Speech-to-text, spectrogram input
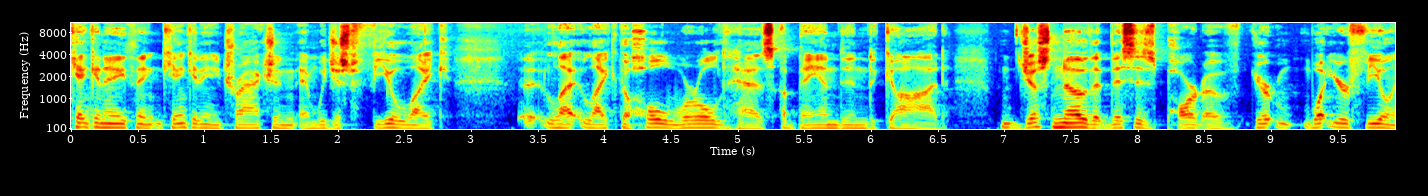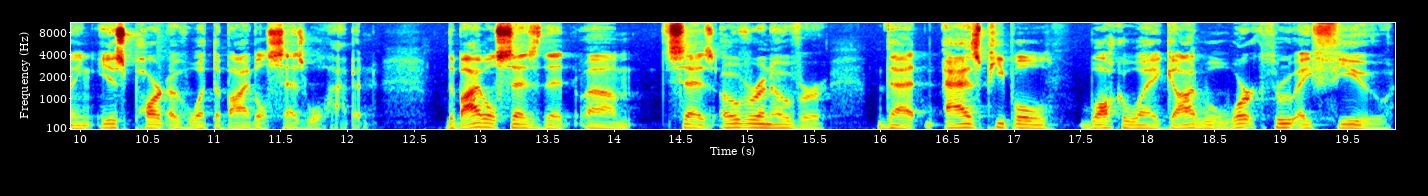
can't get anything, can't get any traction, and we just feel like like, like the whole world has abandoned God. Just know that this is part of your what you're feeling is part of what the Bible says will happen. The Bible says that um, says over and over that as people walk away, God will work through a few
